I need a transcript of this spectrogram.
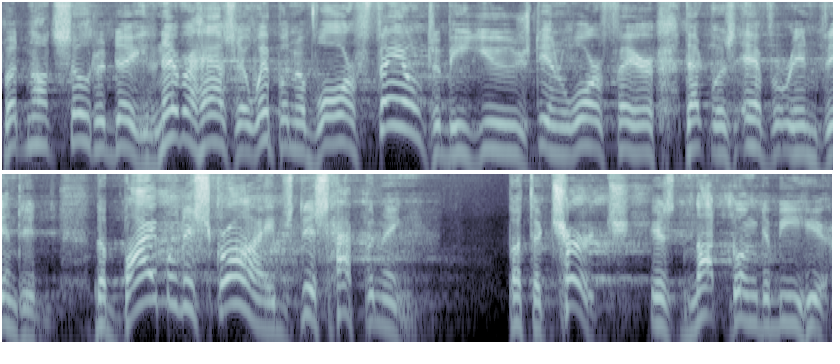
But not so today. Never has a weapon of war failed to be used in warfare that was ever invented. The Bible describes this happening, but the church is not going to be here.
